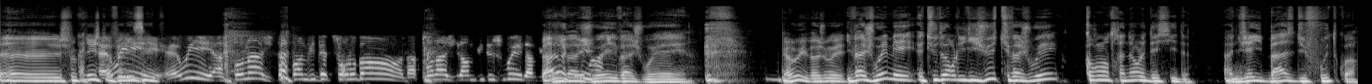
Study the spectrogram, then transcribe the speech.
Euh, Choukri, je te Eh oui, félicite. eh oui, à son âge, t'as pas envie d'être sur le banc. À son âge, il a envie de jouer. Il a envie Ah de Il va jouer, il va jouer. Bah oui, il va jouer. Il va jouer, mais Tudor lui dit juste, tu vas jouer quand l'entraîneur le décide. Une vieille base du foot, quoi.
